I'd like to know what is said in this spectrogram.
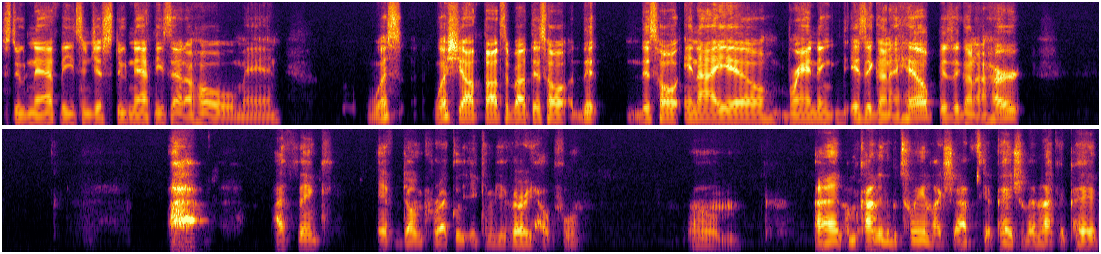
student athletes and just student athletes at a whole, man. What's what's y'all thoughts about this whole this, this whole NIL branding? Is it gonna help? Is it gonna hurt? I think if done correctly, it can be very helpful. Um, and I'm kind of in between, like, should athletes get paid? Should they not get paid?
